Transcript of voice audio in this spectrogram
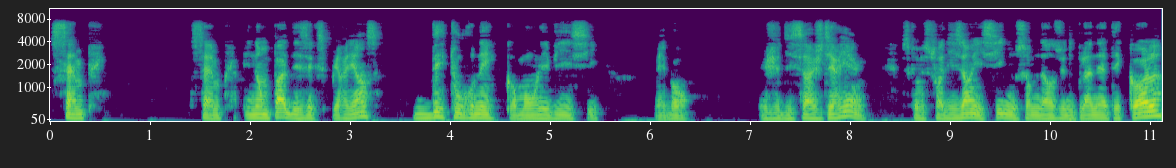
simples, simples, et non pas des expériences détournées comme on les vit ici. Mais bon, je dis ça, je dis rien. Parce que soi-disant, ici, nous sommes dans une planète école,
